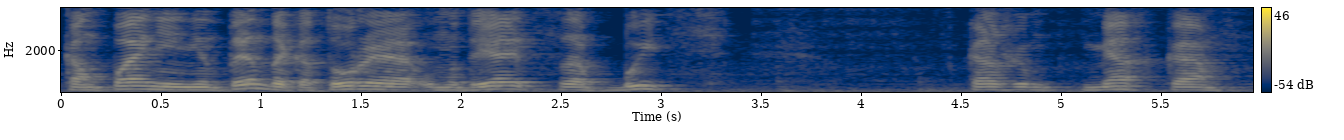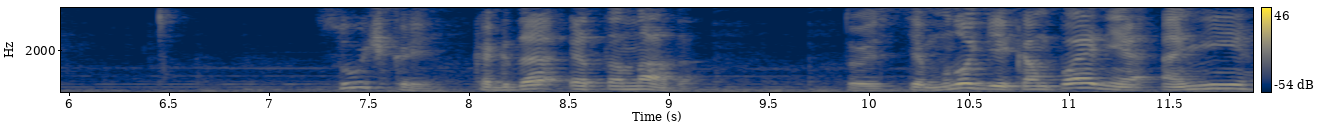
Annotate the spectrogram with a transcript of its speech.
компанией Nintendo, которая умудряется быть, скажем, мягко сучкой, когда это надо. То есть многие компании, они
